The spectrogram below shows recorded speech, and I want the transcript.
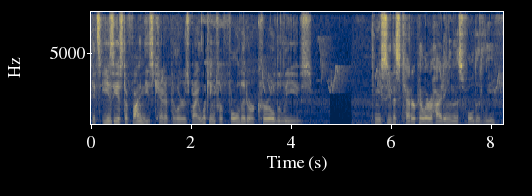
It's easiest to find these caterpillars by looking for folded or curled leaves. Can you see this caterpillar hiding in this folded leaf?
